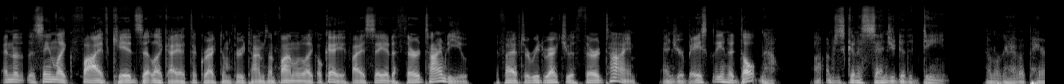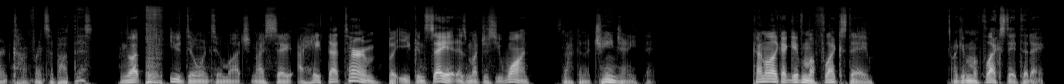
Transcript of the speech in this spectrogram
And the, the same like five kids that like I had to correct them three times, I'm finally like, okay, if I say it a third time to you, if I have to redirect you a third time, and you're basically an adult now, uh, I'm just going to send you to the dean and we're going to have a parent conference about this. And they're like, you're doing too much. And I say, I hate that term, but you can say it as much as you want. It's not going to change anything. Kind of like I give him a flex day. I give him a flex day today.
